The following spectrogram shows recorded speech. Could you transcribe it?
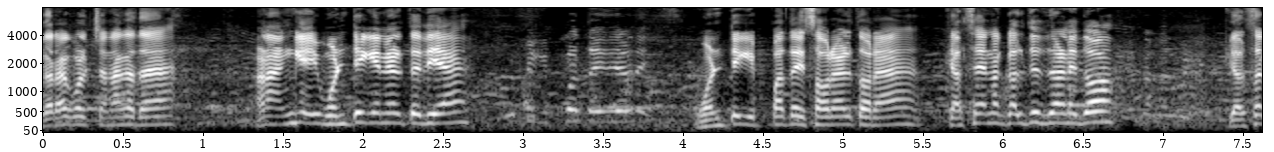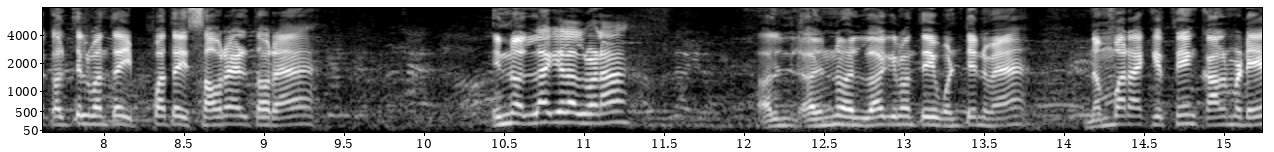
ಕರಗಳು ಚೆನ್ನಾಗದ. ಅಣ್ಣ, ಹಂಗೆ ಈ ಒಂಟಿಗೆ ಏನು ಹೇಳ್ತಿದ್ಯಾ ಇಪ್ಪತ್ತೈದು ಹೇಳಿ ಒಂಟಿಗೆ ಇಪ್ಪತ್ತೈದು ಸಾವಿರ ಹೇಳ್ತವ್ರೆ. ಕೆಲಸ ಏನೋ ಕಲ್ತಿದ್ದು ಅಣ್ಣ ಇದು? ಕೆಲಸ ಕಲ್ತಿಲ್ವಂತೆ ಇಪ್ಪತ್ತೈದು ಸಾವಿರ ಹೇಳ್ತವ್ರೆ. ಇನ್ನೂ ಅಲ್ಲಾಗಿಲ್ಲ ಅಲ್ವಣ ಅಲ್ಲಿ ಇನ್ನೂ ಅಲ್ಲಾಗಿಲ್ವಂತ ಈ ಒಂಟಿನವೆ ನಂಬರ್ ಹಾಕಿರ್ತೀನಿ ಕಾಲ್ ಮಾಡಿ.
